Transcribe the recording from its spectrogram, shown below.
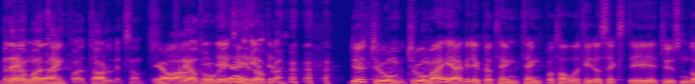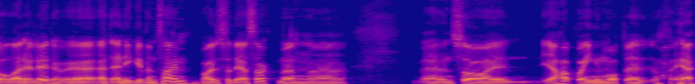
Men det er jo bare eh, tenk på et tall, ikke sant. Ja, Fordi at hun vil tidoble. Du, tro, tro meg, jeg ville jo ikke ha tenkt, tenkt på tallet 64 000 dollar heller, eh, at any given time, bare så det er sagt. Men, uh, men så jeg har på ingen måte Jeg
